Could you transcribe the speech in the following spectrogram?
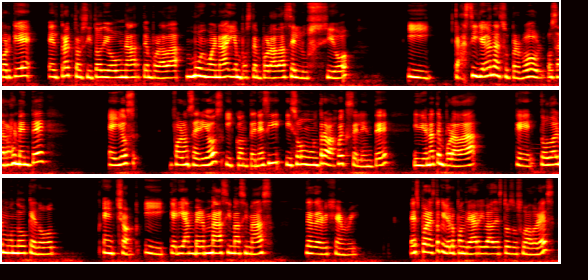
porque el tractorcito dio una temporada muy buena y en postemporada se lució y casi llegan al Super Bowl. O sea, realmente ellos fueron serios y con Tennessee hizo un trabajo excelente y dio una temporada que todo el mundo quedó en shock y querían ver más y más y más de Derrick Henry. Es por esto que yo lo pondría arriba de estos dos jugadores.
